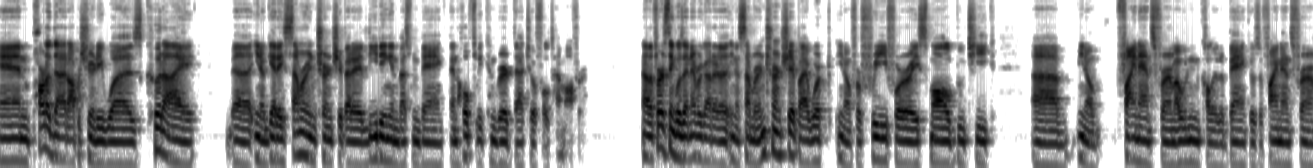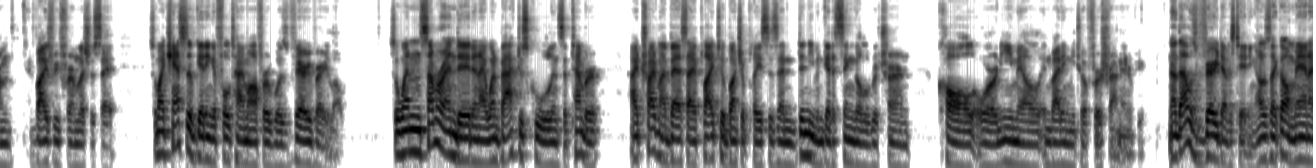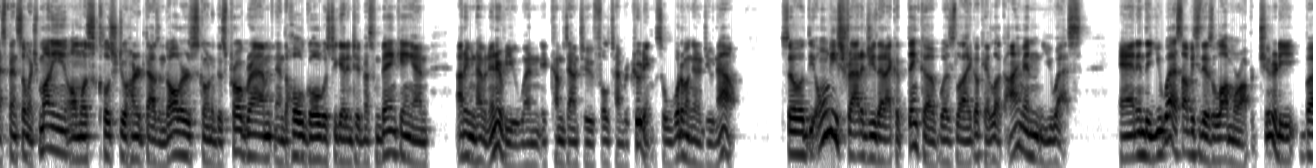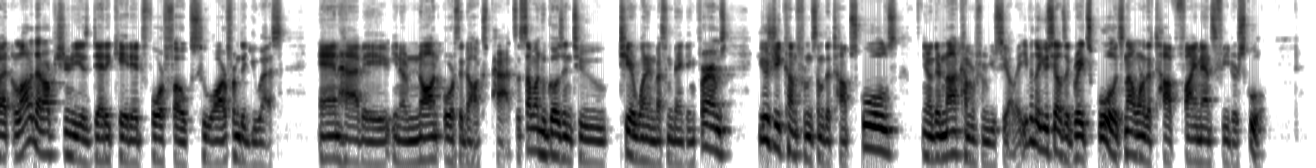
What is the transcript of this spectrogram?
And part of that opportunity was could I, uh, you know, get a summer internship at a leading investment bank, then hopefully convert that to a full time offer. Now, the first thing was I never got a you know summer internship. I worked you know for free for a small boutique uh, you know, finance firm. I wouldn't call it a bank. It was a finance firm, advisory firm, let's just say. So my chances of getting a full time offer was very, very low. So when summer ended and I went back to school in September, I tried my best. I applied to a bunch of places and didn't even get a single return call or an email inviting me to a first round interview. Now that was very devastating. I was like, oh man, I spent so much money, almost closer to $100,000 going to this program. And the whole goal was to get into investment banking. And I don't even have an interview when it comes down to full time recruiting. So what am I going to do now? So the only strategy that I could think of was like, okay, look, I'm in US. And in the US, obviously there's a lot more opportunity, but a lot of that opportunity is dedicated for folks who are from the US and have a you know non-orthodox path. So someone who goes into tier one investment banking firms usually comes from some of the top schools. You know, they're not coming from UCLA. Even though UCLA is a great school, it's not one of the top finance feeder school.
